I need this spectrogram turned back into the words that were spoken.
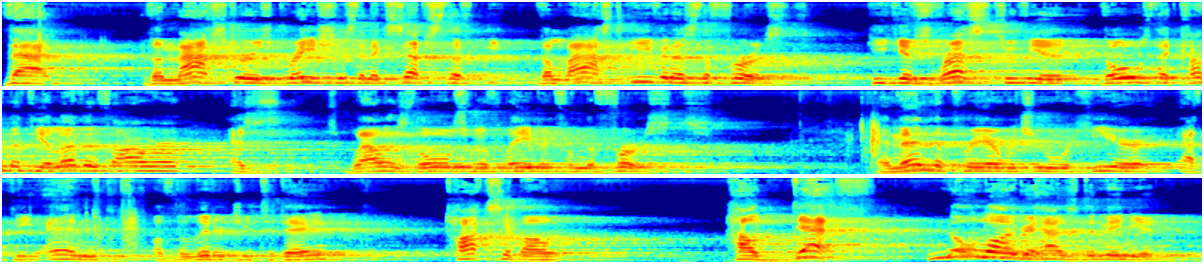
that the Master is gracious and accepts the, the last even as the first. He gives rest to the, those that come at the 11th hour as well as those who have labored from the first. And then the prayer, which you will hear at the end of the liturgy today, talks about how death no longer has dominion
